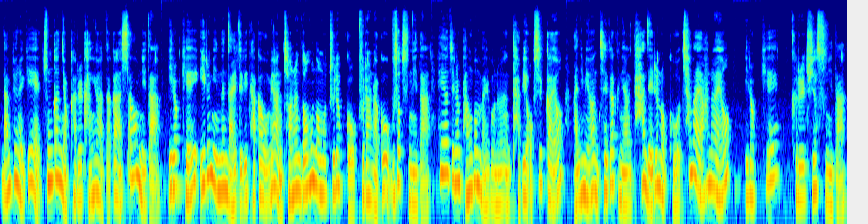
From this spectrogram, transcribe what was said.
남편에게 중간 역할을 강요하다가 싸웁니다. 이렇게 이름 있는 날들이 다가오면 저는 너무너무 두렵고 불안하고 무섭습니다. 헤어지는 방법 말고는 답이 없을까요? 아니면 제가 그냥 다 내려놓고 참아야 하나요? 이렇게 글을 주셨습니다.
